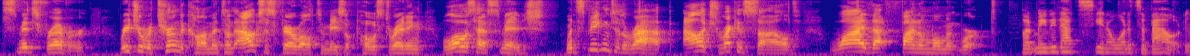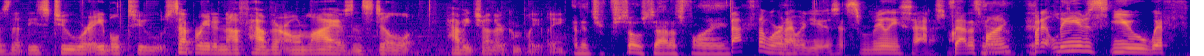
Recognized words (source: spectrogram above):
Smidge forever. Rachel returned the comment on Alex's farewell to Maisel post, writing, We'll always have Smidge. When speaking to the Wrap, Alex reconciled why that final moment worked. But maybe that's, you know, what it's about is that these two were able to separate enough, have their own lives, and still have each other completely. And it's so satisfying. That's the word I would use. It's really satisfying. Satisfying? But it leaves you with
